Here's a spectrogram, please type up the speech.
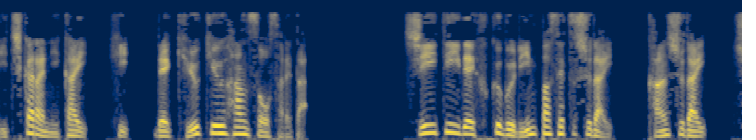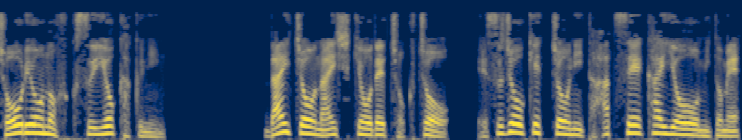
1から2回、非、で救急搬送された。CT で腹部リンパ節主台、肝主台、少量の腹水を確認。大腸内視鏡で直腸、S 状結腸に多発性潰瘍を認め、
